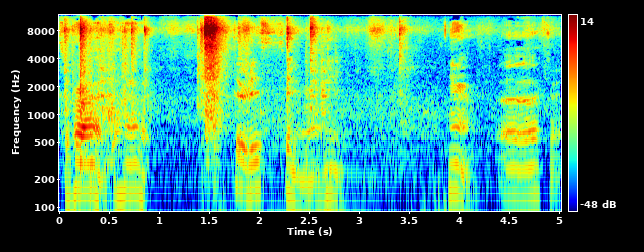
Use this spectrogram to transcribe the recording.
Surprise! I have it. There it is, sitting right here. Now, uh, okay.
